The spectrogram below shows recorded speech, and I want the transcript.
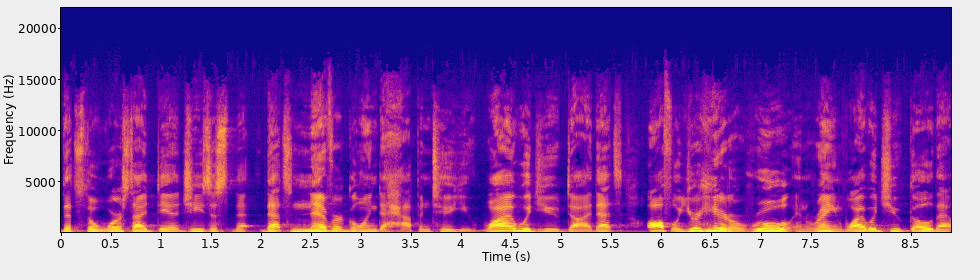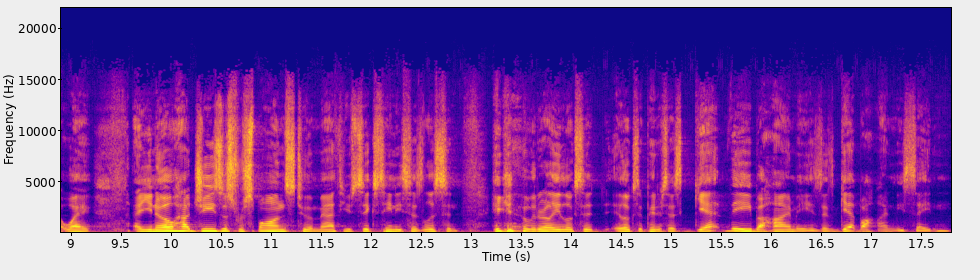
That, that's the worst idea, Jesus. That, that's never going to happen to you. Why would you die? That's awful. You're here to rule and reign. Why would you go that way? And you know how Jesus responds to him? Matthew 16, he says, Listen, he literally looks at, he looks at Peter says, Get thee behind me. He says, Get behind me, Satan.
